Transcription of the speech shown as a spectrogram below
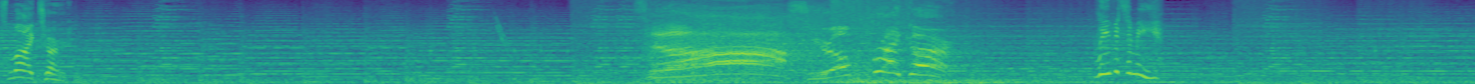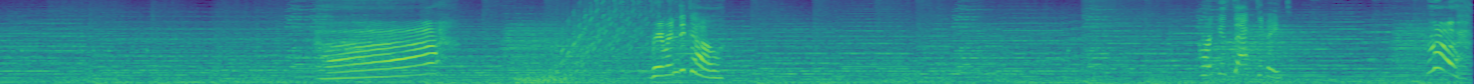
It's my turn. Zero Breaker! Leave it to me. Ah, Raring to go. Arcus activate. ah.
